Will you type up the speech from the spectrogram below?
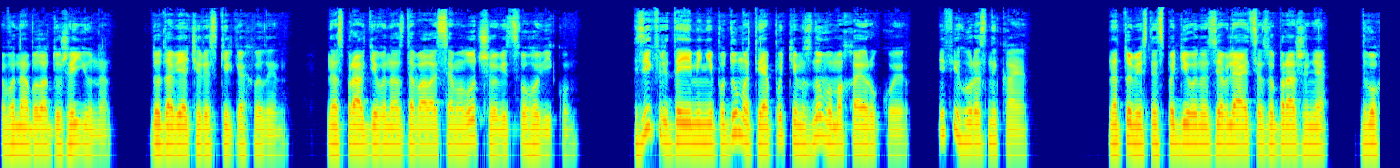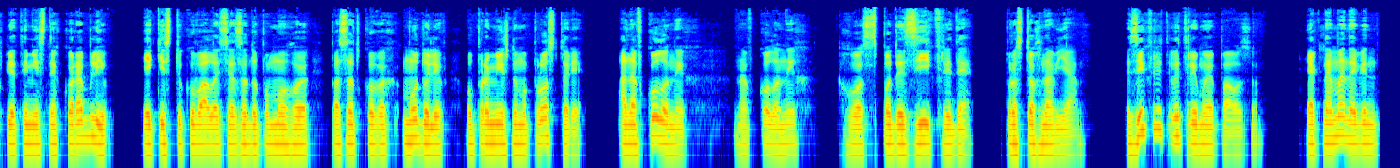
Вона була дуже юна, додав я через кілька хвилин. Насправді вона здавалася молодшою від свого віку. Зігфрід дає мені подумати, а потім знову махає рукою, і фігура зникає. Натомість несподівано з'являється зображення двох п'ятимісних кораблів, які стикувалися за допомогою посадкових модулів у проміжному просторі, а навколо них, навколо них. Господи, Зігфріде. простогнав я. Зігфрід витримує паузу. Як на мене, він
